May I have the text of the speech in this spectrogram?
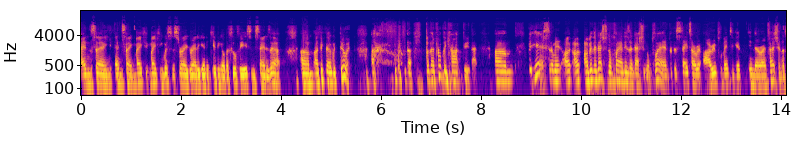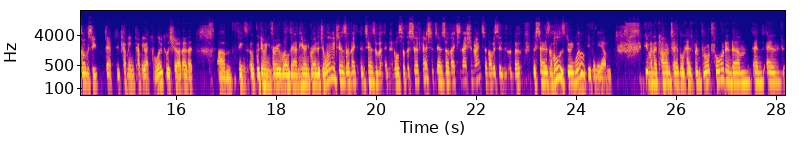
and saying and saying make, making Western Australia great again and keeping all the filthy eastern staters out, um, I think they would do it. but they probably can't do that. Um, but yes, I mean, I, I, I, mean, the national plan is a national plan, but the states are, are implementing it in their own fashion. It's obviously coming coming back to the local issue. I know that um, things we're doing very well down here in Greater Geelong in terms of in terms of and also the surf coast in terms of vaccination rates, and obviously the, the state as a whole is doing well given the um, given the timetable has been brought forward and um, and and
